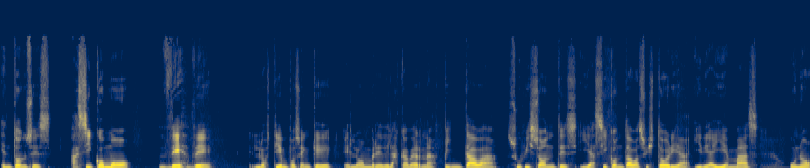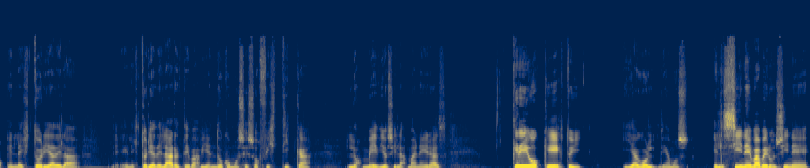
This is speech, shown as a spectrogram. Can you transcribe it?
Entonces, así como desde los tiempos en que el hombre de las cavernas pintaba sus bisontes y así contaba su historia y de ahí en más uno en la historia de la en la historia del arte vas viendo cómo se sofistica los medios y las maneras. Creo que esto y, y hago digamos el cine va a haber un cine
